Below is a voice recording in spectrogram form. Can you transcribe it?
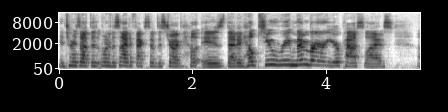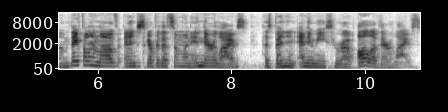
and turns out that one of the side effects of this drug is that it helps you remember your past lives. Um, they fall in love and discover that someone in their lives has been an enemy throughout all of their lives.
